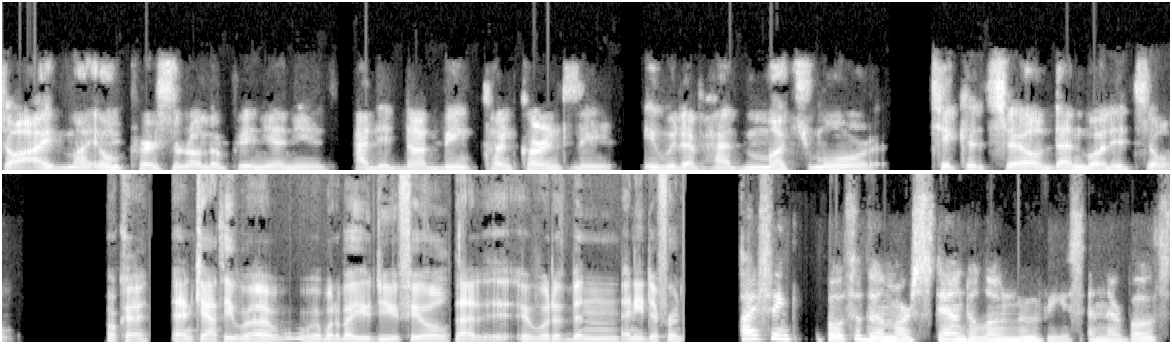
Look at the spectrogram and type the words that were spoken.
so i my own personal opinion is had it not been concurrently it would have had much more ticket sale than what it sold Okay. And Kathy, uh, what about you? Do you feel that it would have been any different? I think both of them are standalone movies and they're both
